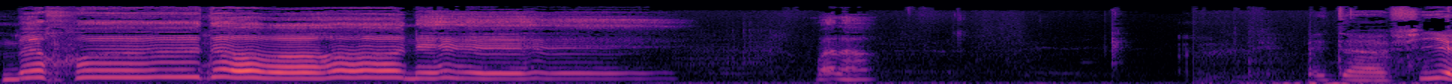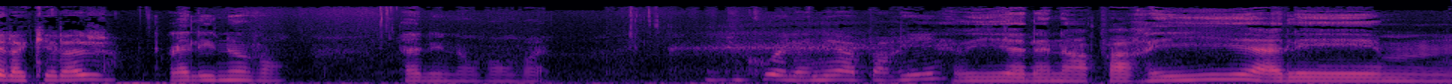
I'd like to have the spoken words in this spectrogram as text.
به خدانه Voilà. Et ta fille, elle a quel âge Elle est 9 ans. Elle est 9 ans, ouais. Du coup, elle est née à Paris. Oui, elle est née à Paris. Elle est. hum,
